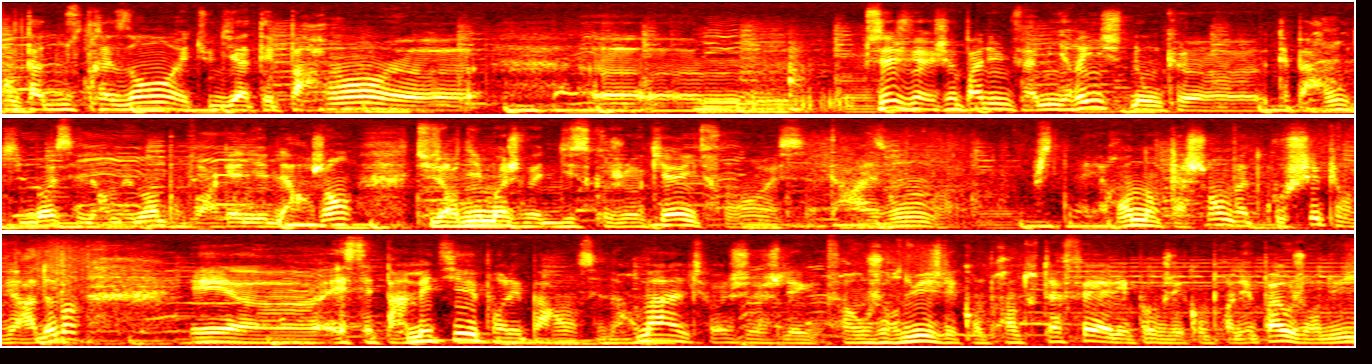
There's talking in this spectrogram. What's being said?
Quand tu as 12-13 ans et tu dis à tes parents, euh, euh, tu sais, je viens, pas d'une famille riche, donc euh, tes parents qui bossent énormément pour pouvoir gagner de l'argent, tu leur dis, moi je veux être disque jockey, ils te font, ouais, t'as raison, rentre dans ta chambre, va te coucher, puis on verra demain. Et, euh, c'est pas un métier pour les parents, c'est normal, tu vois. Aujourd'hui, je les comprends tout à fait. À l'époque, je les comprenais pas. Aujourd'hui,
